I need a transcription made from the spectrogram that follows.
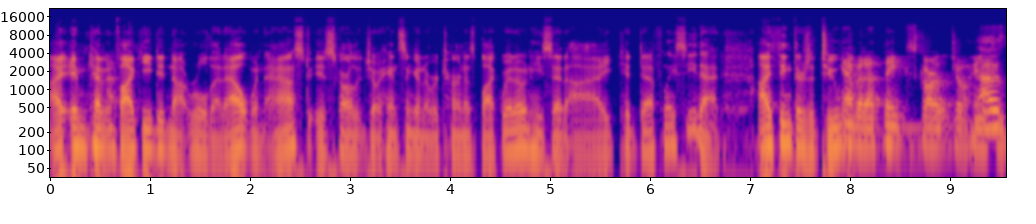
I am Kevin Feige did not rule that out when asked, "Is Scarlett Johansson going to return as Black Widow?" And he said, "I could definitely see that." I think there's a two. yeah, but I think Scarlett Johansson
